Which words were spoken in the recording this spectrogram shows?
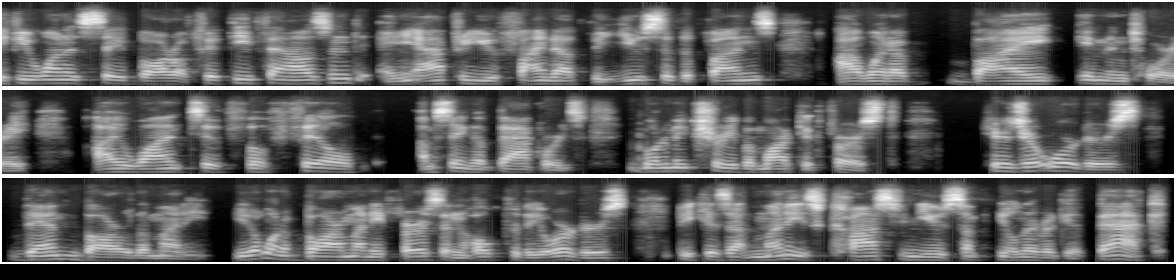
if you want to say borrow 50,000 and after you find out the use of the funds, I want to buy inventory. I want to fulfill, I'm saying it backwards. You want to make sure you have a market first. Here's your orders, then borrow the money. You don't want to borrow money first and hope for the orders because that money is costing you something you'll never get back,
